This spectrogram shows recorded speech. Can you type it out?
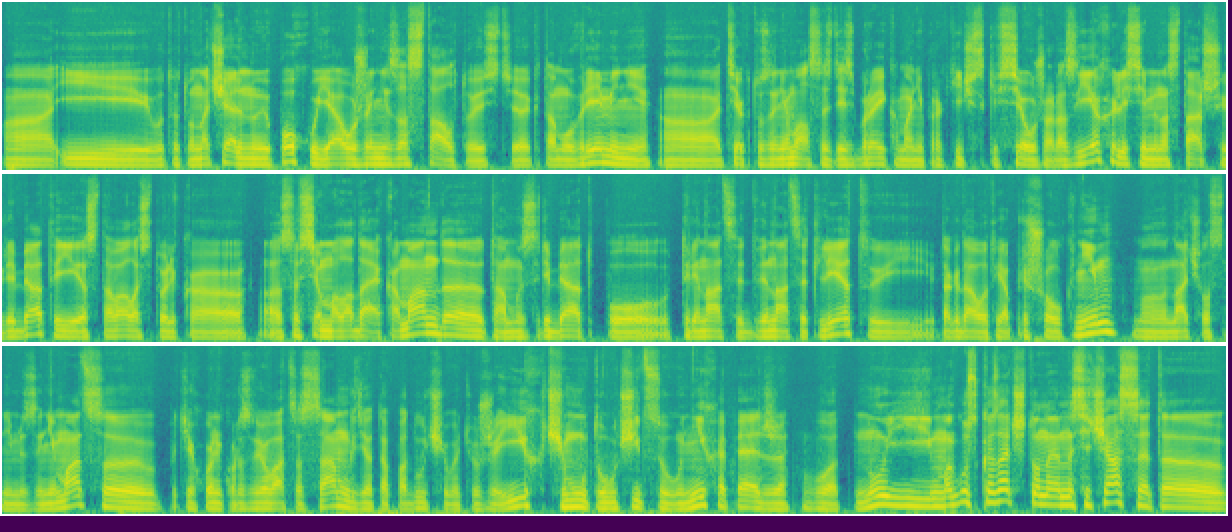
А, и вот эту начальную эпоху я уже не застал. То есть э, к тому времени а, те, кто занимался здесь брейком, они практически все уже разъехались, именно старшие ребята, и оставалась только а, совсем молодая команда, там из ребят по 13-12 лет, и тогда вот я пришел к ним, начал с ними заниматься, потихоньку развиваться сам, где-то подучивать уже их, чему-то учиться у них, опять же. Вот. Ну и могу сказать, что, наверное, сейчас это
